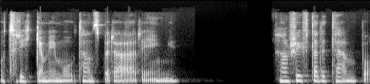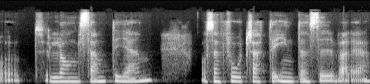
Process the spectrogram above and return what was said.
och trycka mig mot hans beröring. Han skiftade tempot långsamt igen och sen fortsatte intensivare.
